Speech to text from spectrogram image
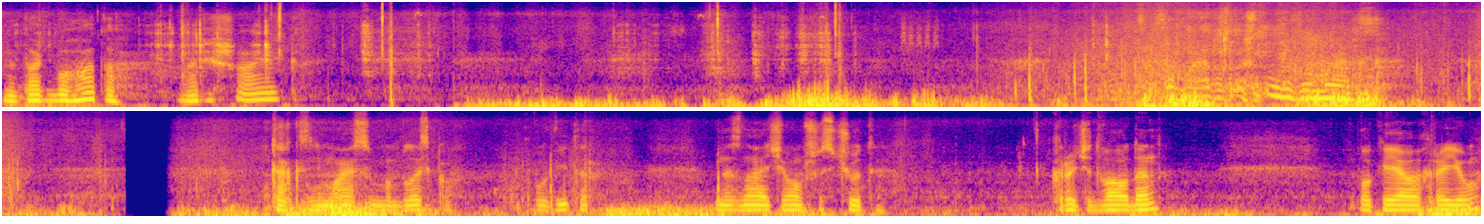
Не так багато, а рішає. Це замерзло, шнур замерз. Так, знімаю себе близько, бо вітер. Не знаю, чи вам щось чути. Коротше, 2-1. Поки я виграю.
